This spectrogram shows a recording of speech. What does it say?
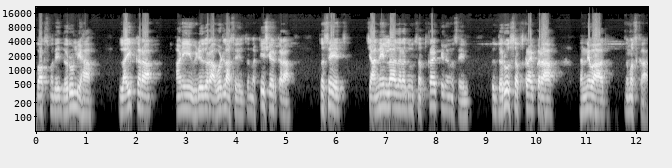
बॉक्समध्ये जरूर लिहा. लाईक करा आणि व्हिडिओ जर आवडला असेल तर नक्की शेअर करा. तसेच चॅनेलला जरा तुम्ही सबस्क्राईब केलं नसेल तर जरूर सबस्क्राईब करा. धन्यवाद. नमस्कार.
